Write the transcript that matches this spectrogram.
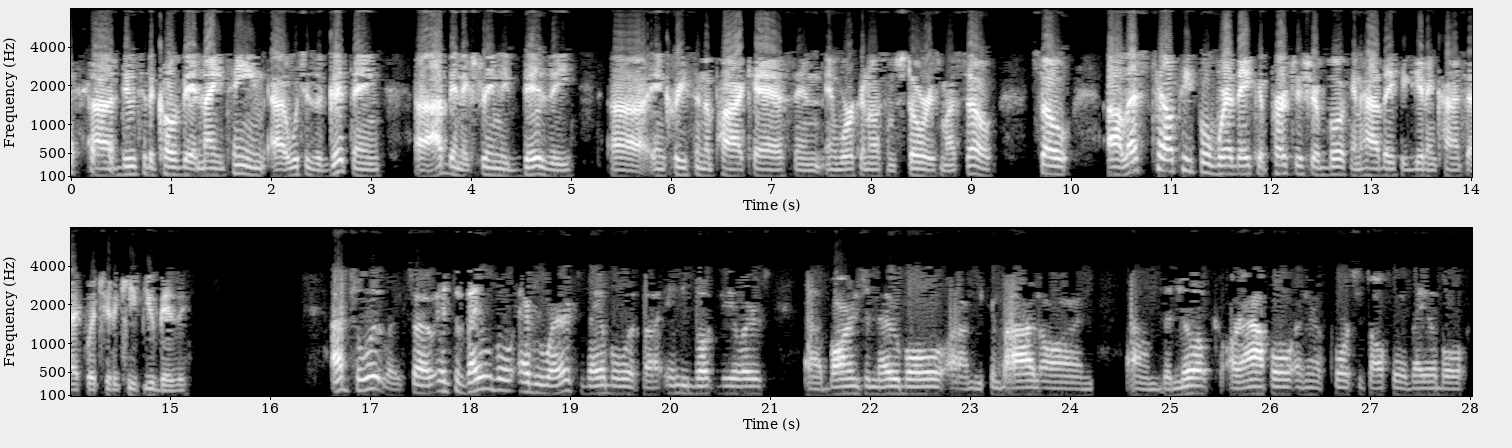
uh, due to the COVID-19, uh, which is a good thing, uh, I've been extremely busy, uh, increasing the podcast and, and working on some stories myself. So, uh, let's tell people where they could purchase your book and how they could get in contact with you to keep you busy. Absolutely. So it's available everywhere. It's available with, uh, indie book dealers, uh, Barnes and Noble. Um, you can buy it on, um, the Nook or Apple, and then of course it's also available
